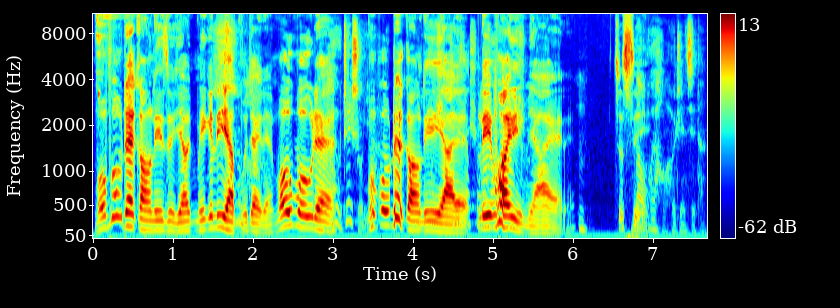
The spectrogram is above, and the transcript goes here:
我不在讲你，就有每个礼拜不在的，某不的，某不在讲你呀的，你坏人呀的，就是。那我会好好珍惜他的。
